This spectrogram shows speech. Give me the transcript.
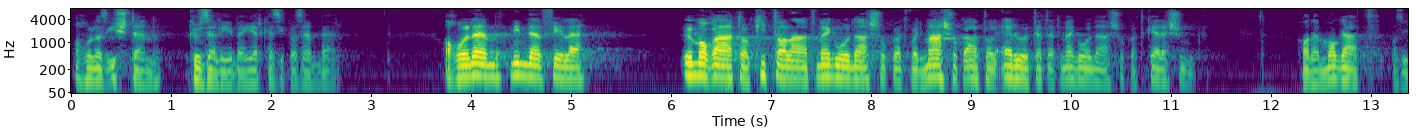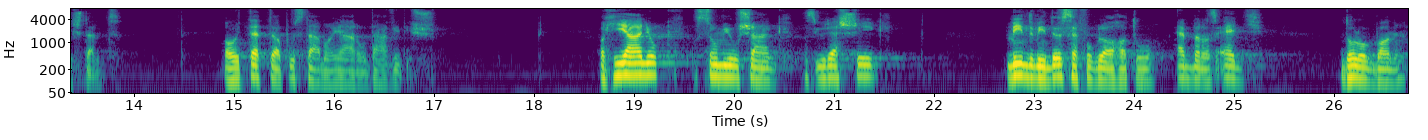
ahol az Isten közelébe érkezik az ember. Ahol nem mindenféle önmaga által kitalált megoldásokat, vagy mások által erőltetett megoldásokat keresünk, hanem magát, az Istent. Ahogy tette a pusztában járó Dávid is. A hiányok, a szomjúság, az üresség mind-mind összefoglalható ebben az egy dologban,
